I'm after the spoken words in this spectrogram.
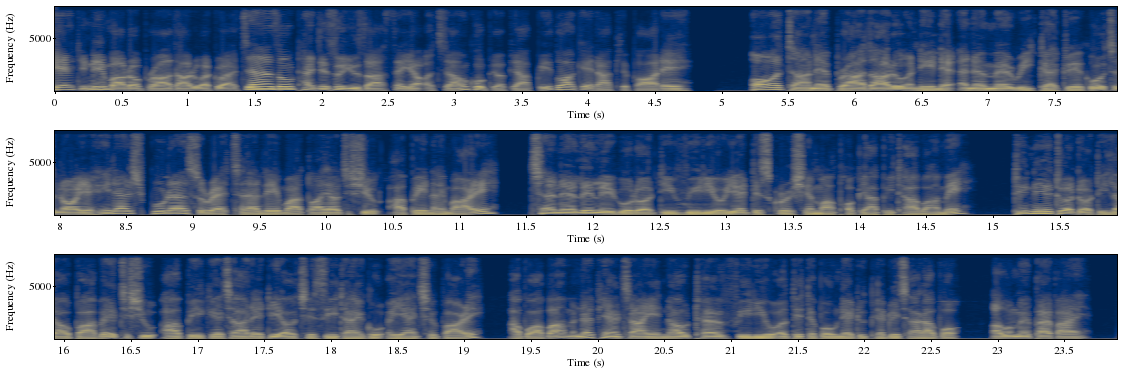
ကဲဒီနေ့မှာတော့ brother တို့အတွက်အကျန်းဆုံးထိုင်ကြည့်စု user 10ယောက်အကြောင်းကိုပြောပြပေးသွားခဲ့တာဖြစ်ပါတယ်အော်ဒါနဲ့ brother တို့အနေနဲ့ anime recap တွေကိုကျွန်တော်ရဲ့ Hidden Shippuden ဆိုတဲ့ channel လေးမှာတွားရောက်ကြည့်ရှုအားပေးနိုင်ပါတယ် channel link လေးကိုတော့ဒီ video ရဲ့ description မှာဖော်ပြပေးထားပါမယ်ဒီနေ့အတွက်တော့ဒီလောက်ပါပဲကြည့်ရှုအားပေးခဲ့ကြတဲ့တယောက်ချင်းစီတိုင်းကိုအရန်ချစ်ပါတယ်အဘွားပါမနေ့ပြန်ကြရင်နောက်ထပ် video အသစ်တစ်ပုဒ်နဲ့တူပြန်တွေ့ကြတာပေါ့အားလုံးပဲ bye bye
